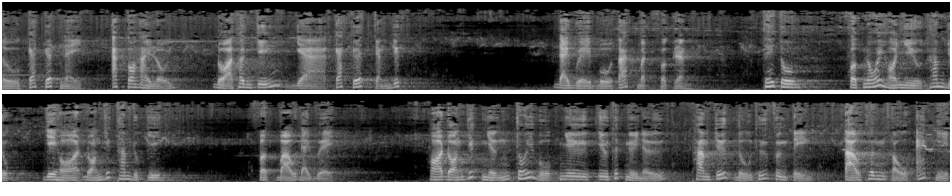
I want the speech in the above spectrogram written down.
tựu các kết này, ắt có hai lỗi, đọa thân kiến và các kết chẳng dứt. Đại huệ bồ tát bạch phật rằng, thế tôn Phật nói họ nhiều tham dục, Vậy họ đoạn dứt tham dục gì? Phật bảo Đại Huệ, Họ đoạn dứt những trói buộc như yêu thích người nữ, Tham trước đủ thứ phương tiện, Tạo thân khẩu ác nghiệp,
